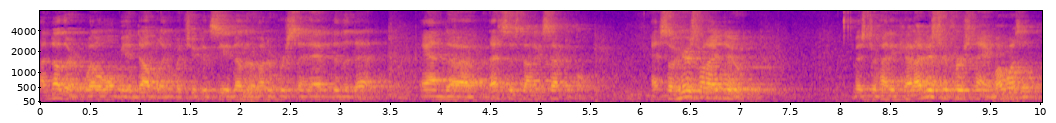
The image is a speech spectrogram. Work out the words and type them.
another, well, it won't be a doubling, but you can see another 100% added to the debt. And uh, that's just unacceptable. And so here's what I do, Mr. Honeycutt. I missed your first name. What was it?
